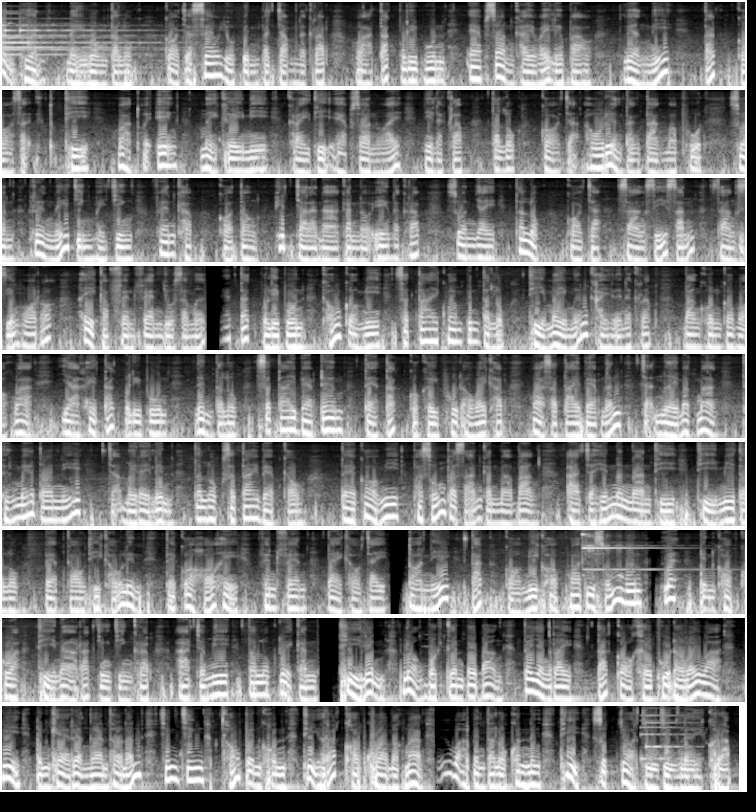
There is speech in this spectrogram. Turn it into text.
พื่อนเพื่อนในวงตลก ก็จะแซวอยู่เป็นประจำนะครับ ว่าตักบริบูรณ์แอบซ่อนใครไว้หรือเปล่า เรื่องนี้ตักก็สะอึกทุกทีว่าตัวเองไม่เคยมีใครที่แอบซ่อนไว้ นี่แหละครับ ตลกก็จะเอาเรื่องต่างๆมาพูด ส่วนเรื่องไหนจริงไม่จริง แฟนคลับก็ต้องพิจารณากันเอาเองนะครับ ส่วนใหญ่ตลก ก็จะสร้างสีสัน สร้างเสียงหัวเราะให้กับแฟนๆ อยู่เสมอ และตั๊กบริบูรณ์เขาก็มีสไตล์ความเป็นตลกที่ไม่เหมือนใครเลยนะครับ บางคนก็บอกว่า อยากให้ตั๊กบริบูรณ์เล่นตลกสไตล์แบบเดิม แต่ตั๊กก็เคยพูดเอาไว้ครับ ว่าสไตล์แบบนั้นจะเหนื่อยมากๆ ถึงแม้ตอนนี้จะไม่ได้เล่นตลกสไตล์แบบเก่า แต่ก็มีผสมผสานกันมาบ้าง อาจจะเห็นนานๆทีที่มีตลกแบบเก่าที่เขาเล่น แต่ก็ขอให้แฟนๆ ได้เข้าใจ ตอนนี้ตั๊กก็มีครอบครัวที่สมบูรณ์ และเป็นครอบครัวที่น่ารักจริงๆครับ อาจจะมีตลกด้วยกัน ที่เล่นนอกบทเกินไปบ้าง แต่อย่างไรตั๊กก็เคยพูดเอาไว้ว่า นี่เป็นแค่เรื่องงานเท่านั้น จริงๆ เขาเป็นคนที่รักครอบครัวมากๆ หรือว่าเป็นตลกคนหนึ่งที่สุดยอดจริง ๆ เลยครับ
